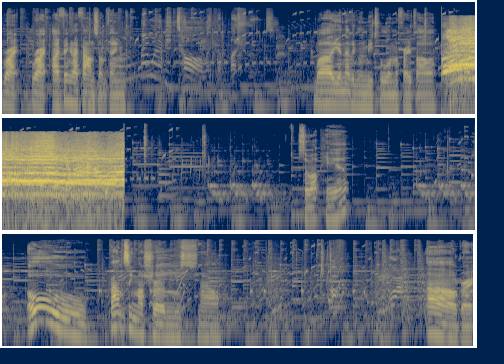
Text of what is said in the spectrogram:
Right, right. I think I found something. Well, you're never going to be tall, I'm afraid, Flower. so up here. Oh, bouncy mushrooms now. Oh, great.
